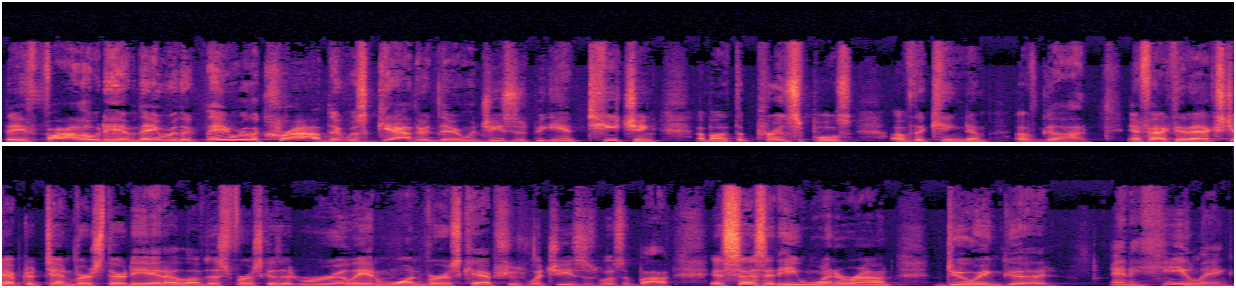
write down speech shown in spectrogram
they followed him. They were, the, they were the crowd that was gathered there when Jesus began teaching about the principles of the kingdom of God. In fact, in Acts chapter 10, verse 38, I love this verse because it really, in one verse, captures what Jesus was about. It says that he went around doing good and healing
